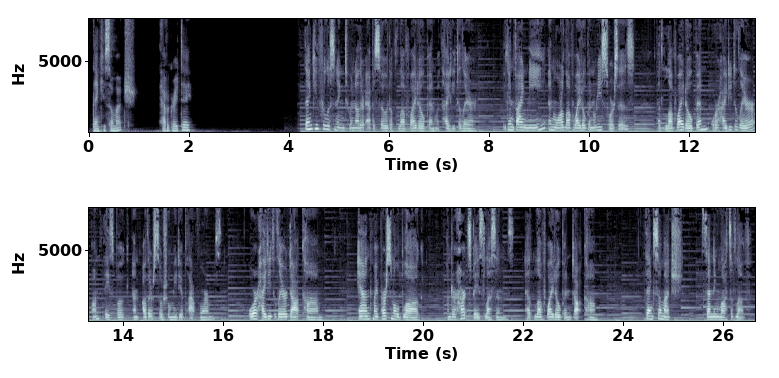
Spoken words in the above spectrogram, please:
Thank you so much. Have a great day. Thank you for listening to another episode of Love Wide Open with Heidi Delaire. You can find me and more Love Wide Open resources at Love Wide Open or Heidi Delaire on Facebook and other social media platforms, or HeidiDelaire.com, and my personal blog under Heartspace Lessons at lovewideopen.com. Thanks so much. Sending lots of love.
